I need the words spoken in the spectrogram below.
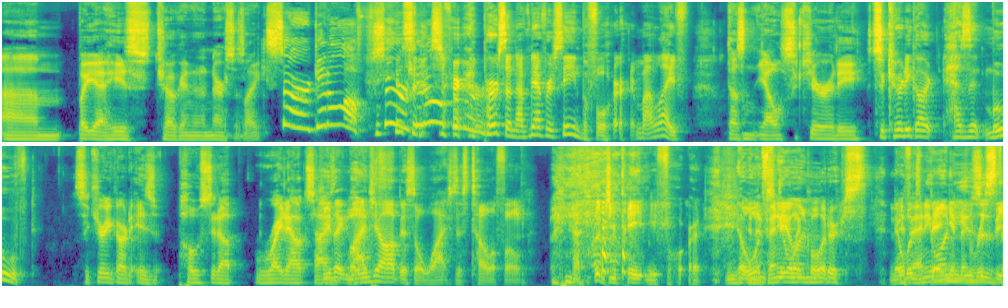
Um, but yeah, he's choking, and the nurse is like, "Sir, get off! Sir, get off!" Sir, person I've never seen before in my life. Doesn't yell security. Security guard hasn't moved. Security guard is posted up right outside. He's like, my job is to watch this telephone. That's what you paid me for. No And one's stealing anyone- quarters. No if one's anyone banging the uses this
